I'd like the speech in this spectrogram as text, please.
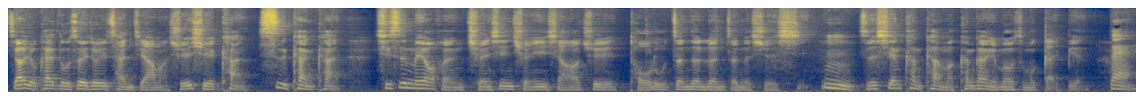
只要有开读书会就去参加嘛，学学看，试看看。其实没有很全心全意想要去投入真正认真的学习，嗯，只是先看看嘛，看看有没有什么改变。对，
